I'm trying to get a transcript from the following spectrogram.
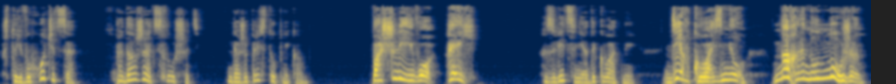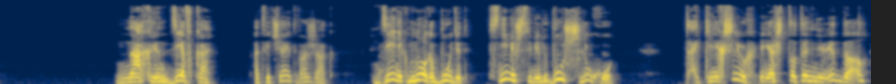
что его хочется продолжать слушать, даже преступникам. «Пошли его! Эй!» Злится неадекватный. «Девку возьмем! Нахрен он нужен?» «Нахрен девка!» – отвечает вожак. «Денег много будет, снимешь себе любую шлюху!» «Таких шлюх я что-то не видал!»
